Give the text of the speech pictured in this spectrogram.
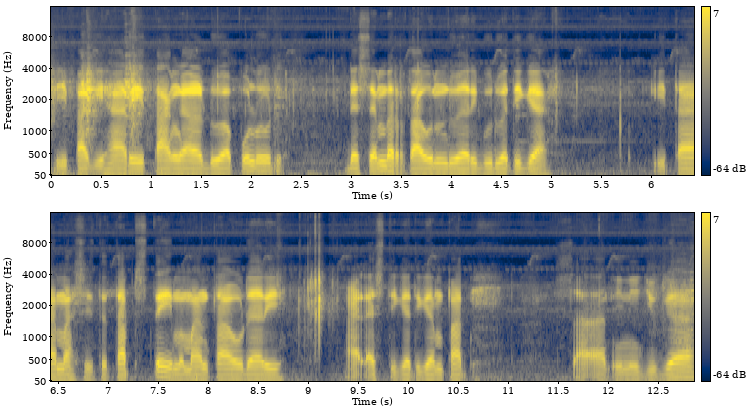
di pagi hari tanggal 20 Desember tahun 2023 kita masih tetap stay memantau dari ALS 334 saat ini juga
